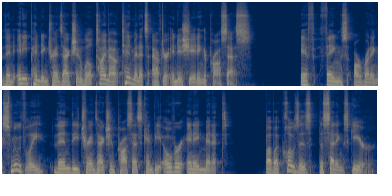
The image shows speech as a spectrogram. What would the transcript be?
then any pending transaction will time out 10 minutes after initiating the process. If things are running smoothly, then the transaction process can be over in a minute. Bubba closes the settings gear.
